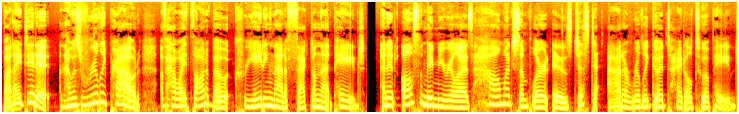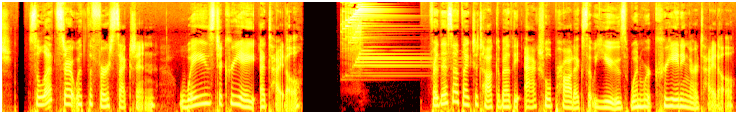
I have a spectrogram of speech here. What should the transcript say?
But I did it, and I was really proud of how I thought about creating that effect on that page. And it also made me realize how much simpler it is just to add a really good title to a page. So let's start with the first section ways to create a title. For this, I'd like to talk about the actual products that we use when we're creating our title.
